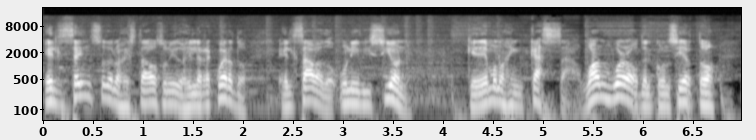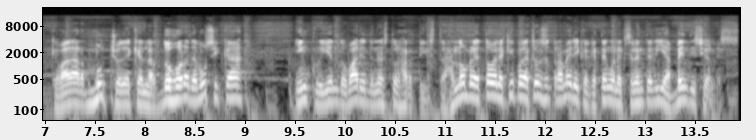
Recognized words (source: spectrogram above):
El censo de los Estados Unidos. Y le recuerdo, el sábado, Univisión, quedémonos en casa. One World, del concierto que va a dar mucho de que hablar. Dos horas de música, incluyendo varios de nuestros artistas. A nombre de todo el equipo de Acción Centroamérica, que tenga un excelente día. Bendiciones.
